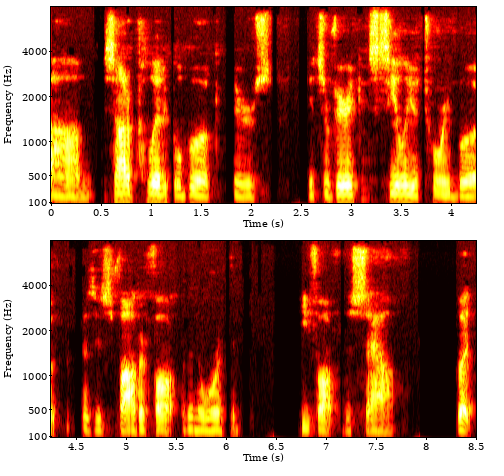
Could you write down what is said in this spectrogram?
um, it's not a political book. There's, it's a very conciliatory book because his father fought for the North and he fought for the South. But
